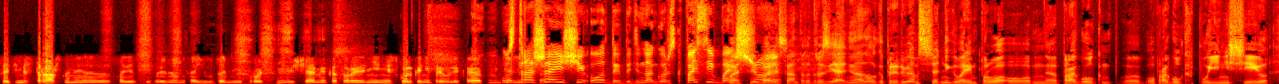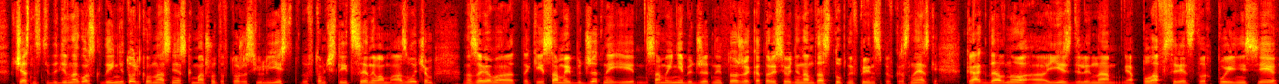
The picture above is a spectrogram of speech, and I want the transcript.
с этими страшными советских времен каютами и прочими вещами, которые ни, нисколько не привлекают меня лично. Устрашающий отдых до Дивногорска. Спасибо большое. Спасибо, Александр. Друзья, ненадолго прервемся. Сегодня говорим про о, м, прогулкам, о прогулках по Енисею, в частности, до Дивногорска. Да и не только. У нас несколько маршрутов тоже с Юлей есть, в том числе и цены вам озвучим. Назовем а, такие самые бюджетные и самые небюджетные тоже, которые сегодня нам доступны, в принципе, в Красноярске. Как давно ездили на плавсредствах по Енисею,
